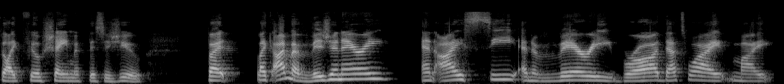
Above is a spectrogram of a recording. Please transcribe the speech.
like feel shame if this is you. But like I'm a visionary and I see in a very broad. That's why my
